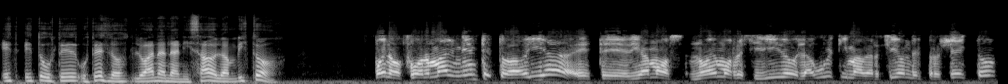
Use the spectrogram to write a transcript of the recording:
¿Esto usted, ustedes lo, han analizado, lo han visto? Bueno, formalmente todavía, este, digamos, no hemos recibido la última versión del proyecto.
